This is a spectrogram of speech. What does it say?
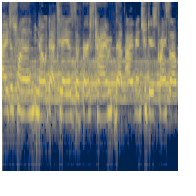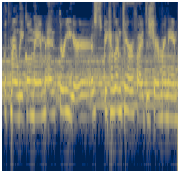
I just want to note that today is the first time that I've introduced myself with my legal name in three years because I'm terrified to share my name.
